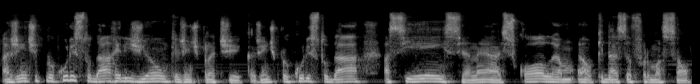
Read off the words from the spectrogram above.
A gente procura estudar a religião que a gente pratica, a gente procura estudar a ciência, né? A escola é, é o que dá essa formação.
